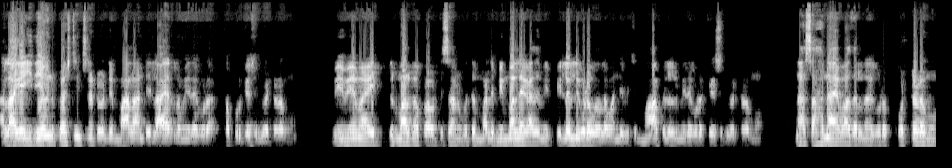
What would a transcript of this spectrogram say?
అలాగే ఇదేమని ప్రశ్నించినటువంటి మాలాంటి లాయర్ల మీద కూడా తప్పుడు కేసులు పెట్టడము మేమేమై దుర్మార్గంగా ప్రవర్తిస్తామని పోతే మళ్ళీ మిమ్మల్నే కాదు మీ పిల్లల్ని కూడా వదలమని చెప్పేసి మా పిల్లల మీద కూడా కేసులు పెట్టడము నా సహన్యాయవాదులను కూడా కొట్టడము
